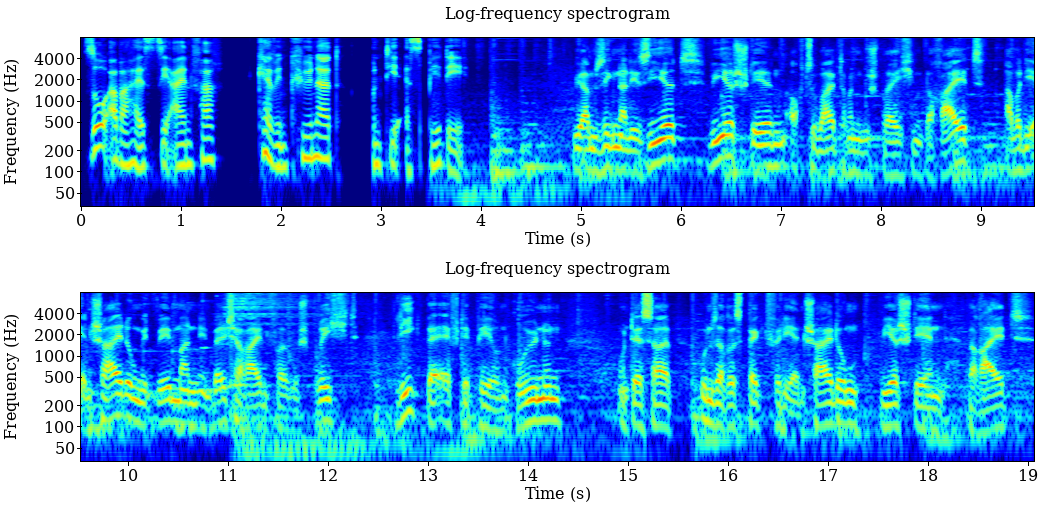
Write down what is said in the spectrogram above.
So aber heißt sie einfach Kevin Kühnert und die SPD. Wir haben signalisiert, wir stehen auch zu weiteren Gesprächen bereit. Aber die Entscheidung, mit wem man in welcher Reihenfolge spricht, liegt bei FDP und Grünen. Und deshalb unser Respekt für die Entscheidung. Wir stehen bereit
